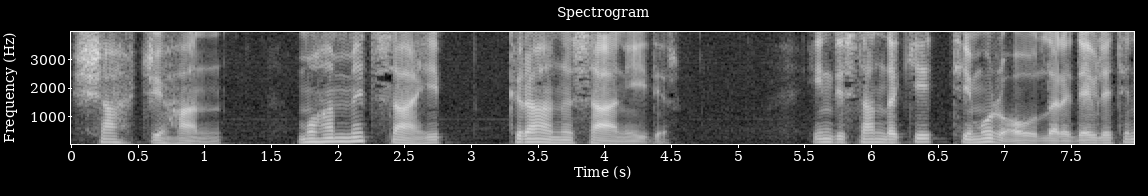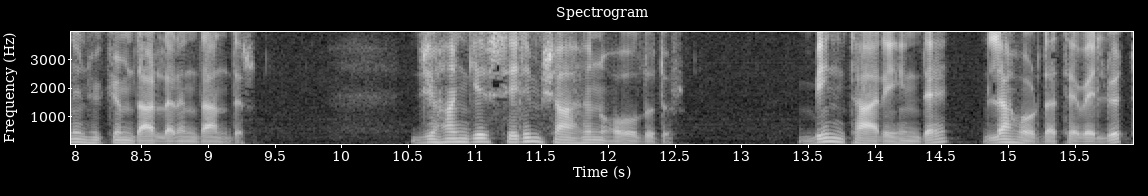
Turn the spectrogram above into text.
Şah Cihan Muhammed sahip Kıranı Sani'dir. Hindistan'daki Timur oğulları devletinin hükümdarlarındandır. Cihangir Selim Şah'ın oğludur. Bin tarihinde Lahor'da tevellüt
